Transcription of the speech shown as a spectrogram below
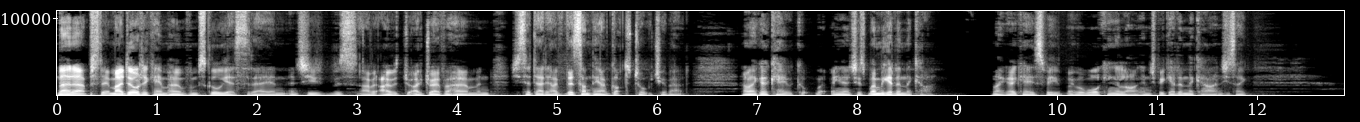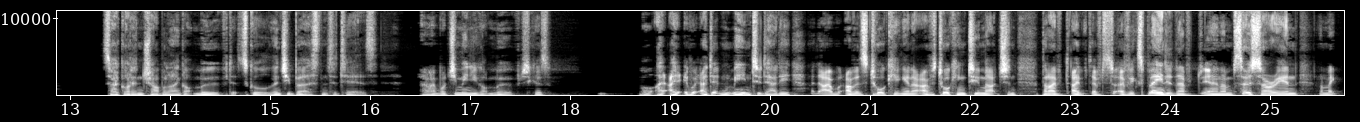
No, no, absolutely. My daughter came home from school yesterday, and, and she was. I, I was. I drove her home, and she said, "Daddy, I've, there's something I've got to talk to you about." I'm like, "Okay," you know, just when we get in the car. I'm like, "Okay." So we, we were walking along, and we get in the car, and she's like, "So I got in trouble, and I got moved at school." Then she burst into tears. I'm like, "What do you mean you got moved?" She goes. Well, I, I, I didn't mean to, Daddy. I, I was talking and I was talking too much, and but I've I've, I've, I've explained it, and, and I'm so sorry. And I'm like,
